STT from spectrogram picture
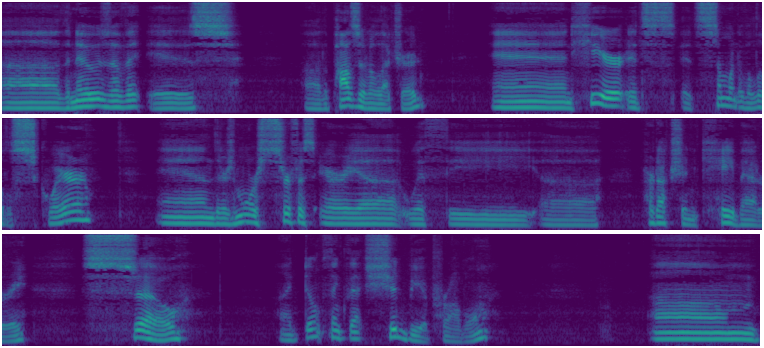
Uh, the nose of it is uh, the positive electrode, And here it's it's somewhat of a little square, and there's more surface area with the uh, production K battery. So I don't think that should be a problem. Um,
